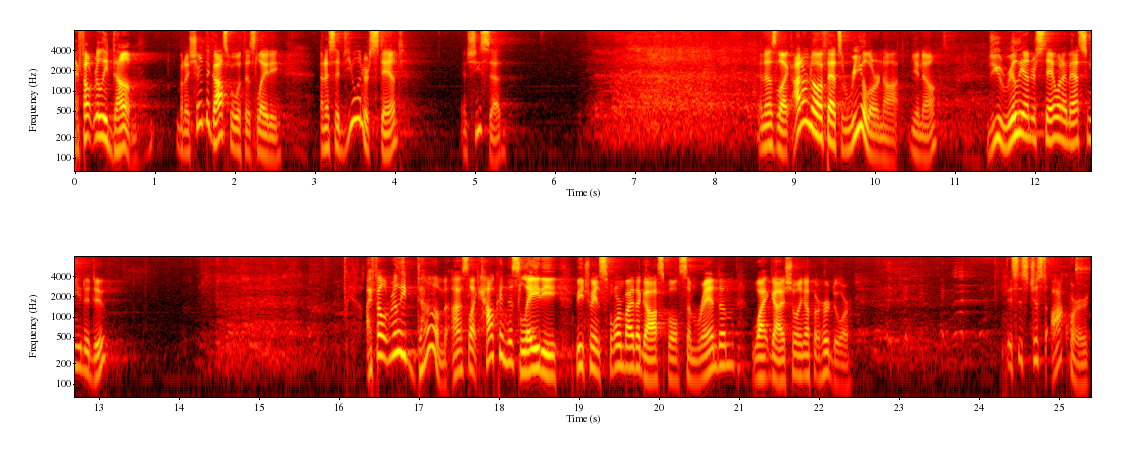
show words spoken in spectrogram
I felt really dumb, but I shared the gospel with this lady. And I said, do you understand? And she said, and I was like, I don't know if that's real or not, you know? Do you really understand what I'm asking you to do? I felt really dumb. I was like, how can this lady be transformed by the gospel? Some random white guy showing up at her door. This is just awkward.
